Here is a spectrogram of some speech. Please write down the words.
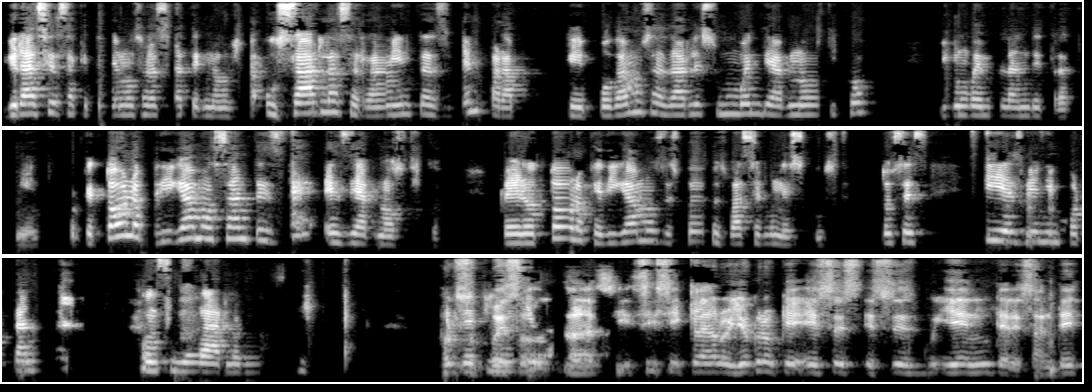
gracias a que tenemos ahora la tecnología, usar las herramientas bien para que podamos darles un buen diagnóstico y un buen plan de tratamiento. Porque todo lo que digamos antes de es diagnóstico, pero todo lo que digamos después pues va a ser una excusa. Entonces, sí es bien importante considerarlo. Por supuesto, doctora. Sí, sí, sí, claro. Yo creo que eso es, eso es bien interesante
